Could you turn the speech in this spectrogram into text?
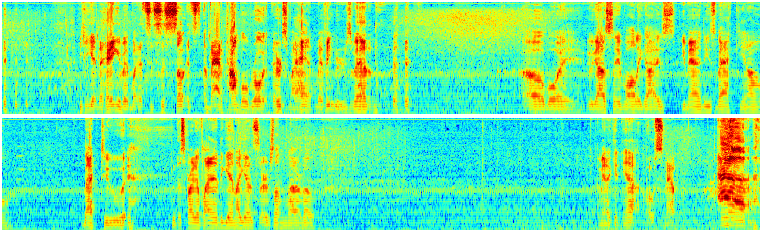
you can get the hang of it, but it's, it's just so, it's a bad combo, bro. It hurts my hand, my fingers, man. Oh boy, we gotta save WALL-E, guys. Humanity's back, you know. Back to the planet again, I guess, or something. I don't know. I mean, I can. Yeah. Oh snap! Ah,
